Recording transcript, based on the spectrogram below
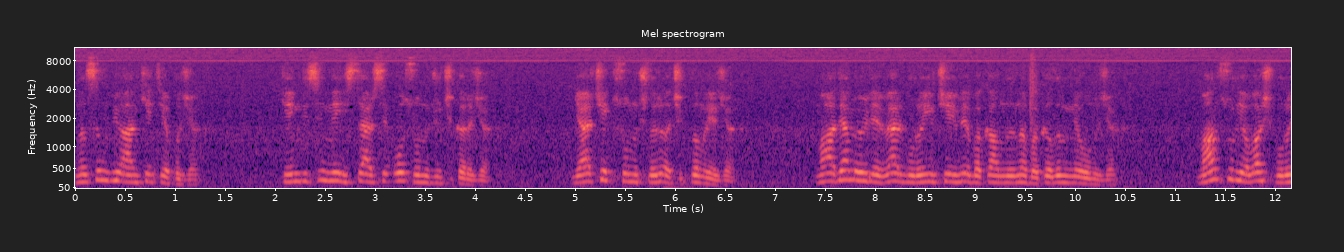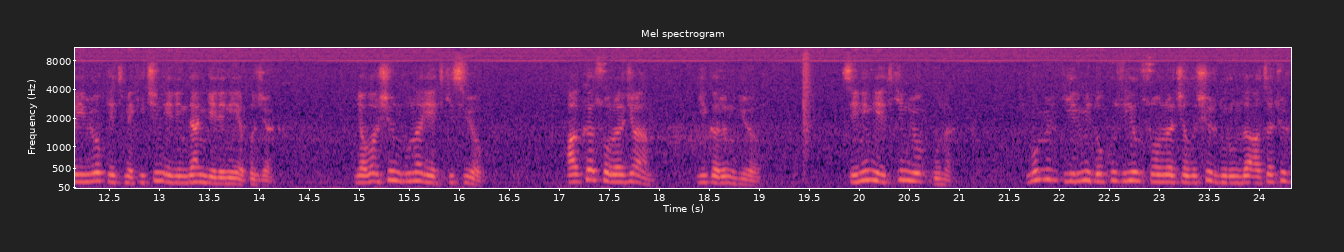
Nasıl bir anket yapacak? Kendisi ne isterse o sonucu çıkaracak. Gerçek sonuçları açıklamayacak. Madem öyle ver burayı Çevre Bakanlığı'na bakalım ne olacak. Mansur Yavaş burayı yok etmek için elinden geleni yapacak. Yavaş'ın buna yetkisi yok. Halka soracağım, yıkarım diyor. Senin yetkin yok buna. Bu mülk 29 yıl sonra çalışır durumda Atatürk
